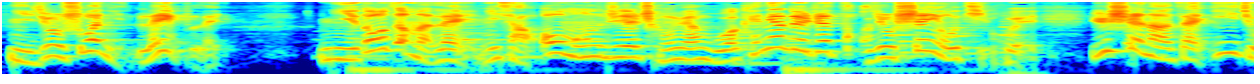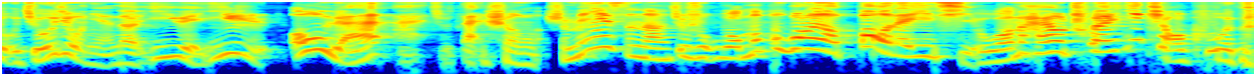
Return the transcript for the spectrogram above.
你就说你累不累？你都这么累，你想欧盟的这些成员国肯定对这早就深有体会。于是呢，在一九九九年的一月一日，欧元哎就诞生了。什么意思呢？就是我们不光要抱在一起，我们还要穿一条裤子。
